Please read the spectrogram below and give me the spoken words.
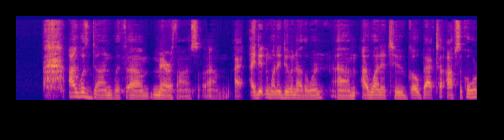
I was done with um, marathons. Um, I, I, didn't want to do another one. Um, I wanted to go back to obstacle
